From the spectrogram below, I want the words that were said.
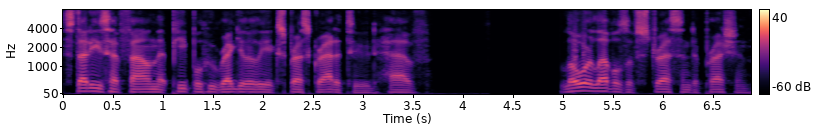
Studies have found that people who regularly express gratitude have lower levels of stress and depression,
